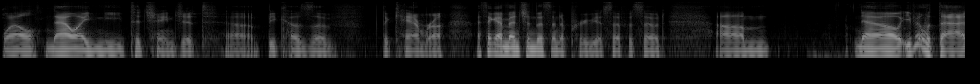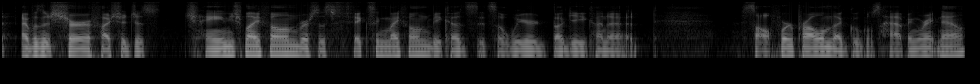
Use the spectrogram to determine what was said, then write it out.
well now i need to change it uh, because of the camera. I think i mentioned this in a previous episode. Um, now even with that i wasn't sure if i should just change my phone versus fixing my phone because it's a weird buggy kind of software problem that google's having right now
